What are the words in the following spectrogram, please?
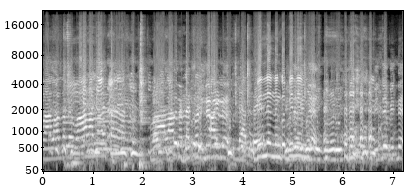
వాళ్ళందరూ వాళ్ళందరూ వాళ్ళందరూ బిందె ఉంది, ఇంకో బిందె ఉంది. బిందె బిందె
